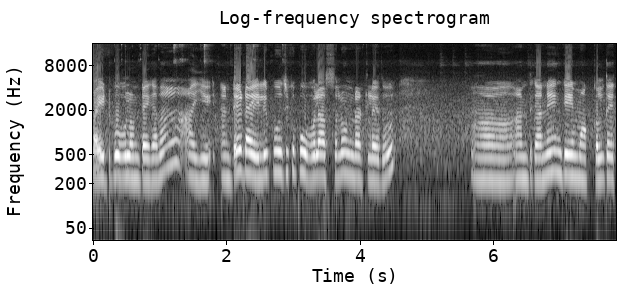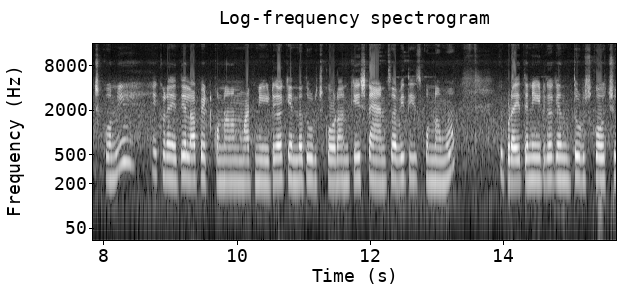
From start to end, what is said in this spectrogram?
వైట్ పువ్వులు ఉంటాయి కదా అవి అంటే డైలీ పూజకి పువ్వులు అస్సలు ఉండట్లేదు. అందుకని ఇంక ఈ మొక్కలు తెచ్చుకొని ఇక్కడైతే ఇలా పెట్టుకున్నాను అనమాట నీట్గా కింద తుడుచుకోవడానికి స్టాండ్స్ అవి తీసుకున్నాము. ఇప్పుడైతే నీట్గా కింద తుడుచుకోవచ్చు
